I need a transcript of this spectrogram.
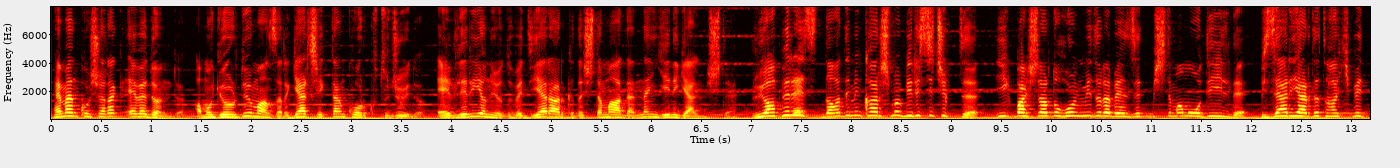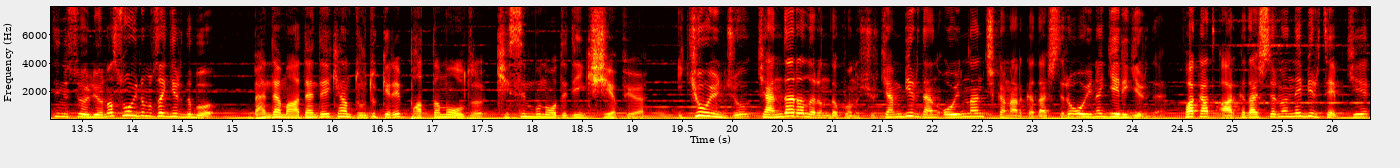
Hemen koşarak eve döndü. Ama gördüğü manzara gerçekten korkutucuydu. Evleri yanıyordu ve diğer arkadaşı da madenden yeni gelmişti. Rüya Perez, daha demin karşıma birisi çıktı. İlk başlarda Holmwither'a benzetmiştim ama o değildi. Bizi her yerde takip ettiğini söylüyor. Nasıl oyunumuza girdi bu? Ben de madendeyken durduk yere bir patlama oldu. Kesin bunu o dediğin kişi yapıyor. İki oyuncu kendi aralarında konuşurken birden oyundan çıkan arkadaşları oyuna geri girdi. Fakat arkadaşlarına ne bir tepki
